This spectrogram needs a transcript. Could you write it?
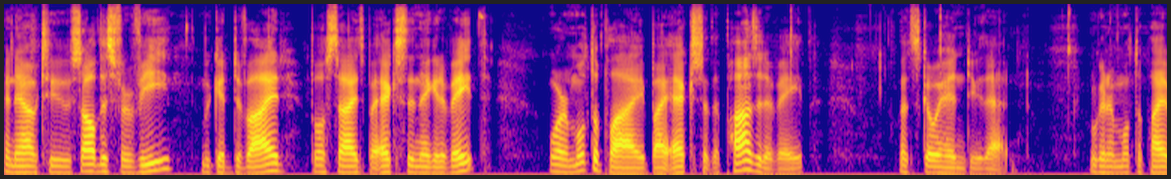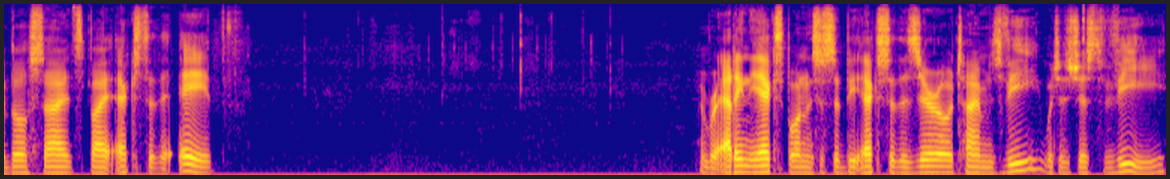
And now to solve this for v, we could divide both sides by x to the negative eighth, or multiply by x to the positive eighth. Let's go ahead and do that. We're going to multiply both sides by x to the eighth. Remember, adding the exponents, this would be x to the 0 times v, which is just v.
